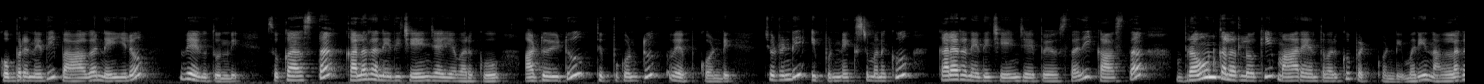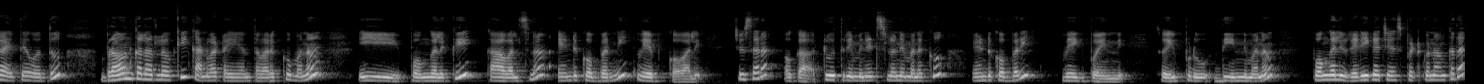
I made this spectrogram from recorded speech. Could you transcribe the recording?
కొబ్బరి అనేది బాగా నెయ్యిలో వేగుతుంది. సో కాస్త కలర్ అనేది చేంజ్ అయ్యే వరకు అటు ఇటు తిప్పుకుంటూ వేపుకోండి. చూడండి ఇప్పుడు నెక్స్ట్ మనకు కలర్ అనేది చేంజ్ అయిపోయి వస్తుంది. కాస్త బ్రౌన్ కలర్లోకి మారేంత వరకు పెట్టుకోండి. మరి నల్లగా అయితే వద్దు. బ్రౌన్ కలర్లోకి కన్వర్ట్ అయ్యేంత వరకు మనం ఈ పొంగల్కి కావలసిన ఎండు కొబ్బరిని వేపుకోవాలి. చూసారా? ఒక టూ త్రీ మినిట్స్లోనే మనకు ఎండు కొబ్బరి వేగిపోయింది. సో ఇప్పుడు దీన్ని మనం పొంగలి రెడీగా చేసి పెట్టుకున్నాం కదా?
